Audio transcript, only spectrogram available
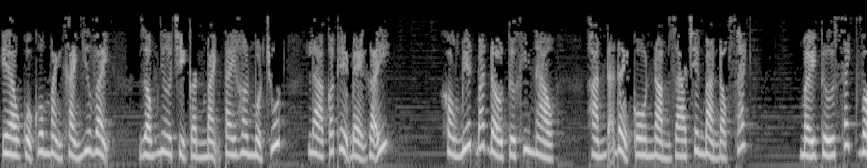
Eo của cô mảnh khảnh như vậy, giống như chỉ cần mạnh tay hơn một chút là có thể bẻ gãy. Không biết bắt đầu từ khi nào, hắn đã đẩy cô nằm ra trên bàn đọc sách. Mấy thứ sách vở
